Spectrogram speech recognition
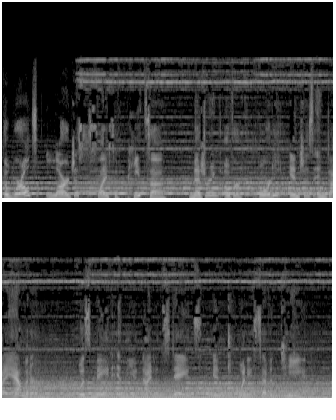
The world's largest slice of pizza, measuring over 40 inches in diameter, was made in the United States in 2017.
